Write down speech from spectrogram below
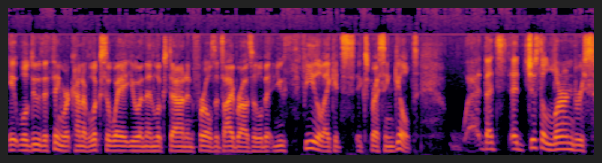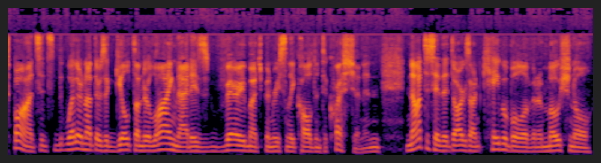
it will do the thing where it kind of looks away at you and then looks down and furls its eyebrows a little bit, and you feel like it's expressing guilt that's uh, just a learned response. It's whether or not there's a guilt underlying that is very much been recently called into question. And not to say that dogs aren't capable of an emotional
